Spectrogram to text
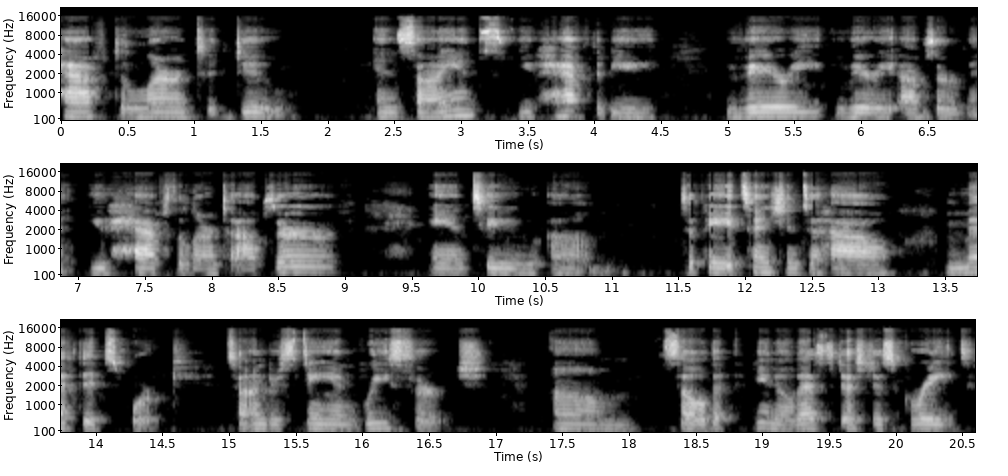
have to learn to do in science you have to be very very observant. You have to learn to observe and to um, to pay attention to how methods work to understand research. Um, so that you know that's that's just great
